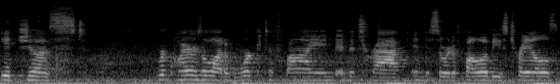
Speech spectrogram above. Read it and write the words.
It just requires a lot of work to find and to track and to sort of follow these trails.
